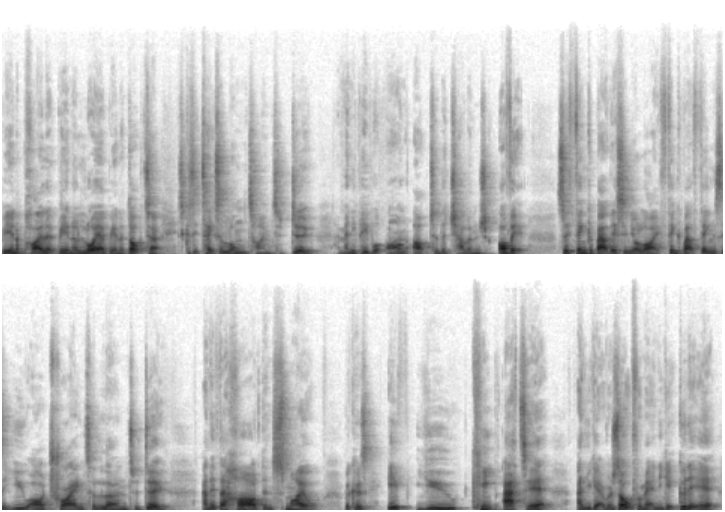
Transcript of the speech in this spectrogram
being a pilot, being a lawyer, being a doctor, is because it takes a long time to do and many people aren't up to the challenge of it. So think about this in your life. Think about things that you are trying to learn to do. And if they're hard, then smile. Because if you keep at it and you get a result from it and you get good at it,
